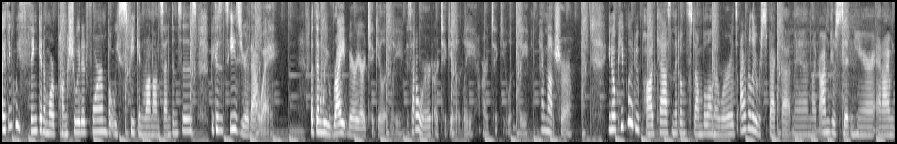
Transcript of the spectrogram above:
I think we think in a more punctuated form, but we speak in run on sentences because it's easier that way. But then we write very articulately. Is that a word? Articulately. Articulately. I'm not sure. You know, people who do podcasts and they don't stumble on their words, I really respect that, man. Like I'm just sitting here and I'm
